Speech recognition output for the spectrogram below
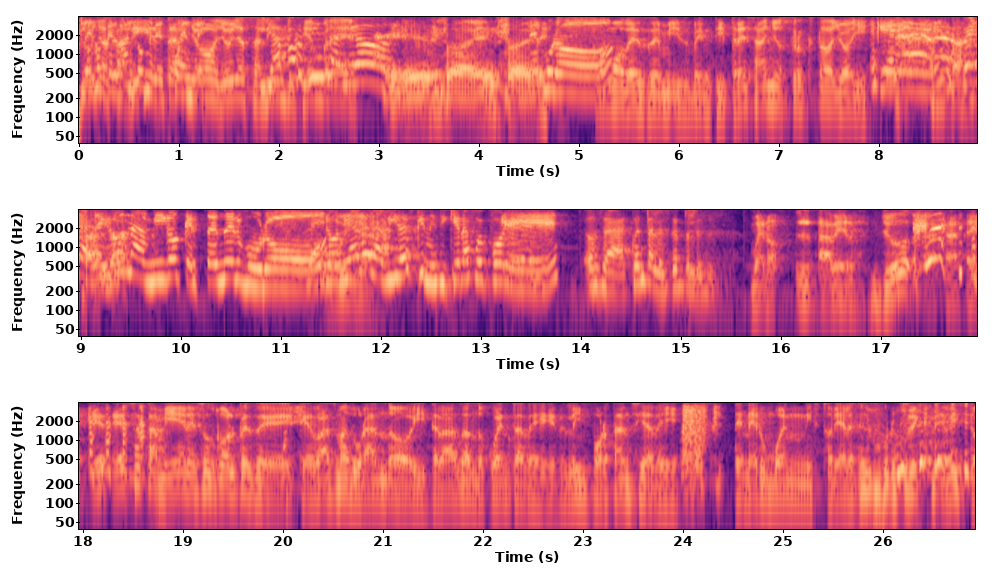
yo dejo que el salí banco me este año, yo ya salí Ya en por fin diciembre. salió. Eso, eso ¿Del es. buró? Como desde mis 23 años, creo que estaba yo ahí. ¿Qué? Espera, Tengo un amigo que está en el buró. La ironía Oiga. de la vida es que ni siquiera fue por ¿Qué? él. O sea, cuéntales, cuéntales. Bueno, a ver, yo, a- e- esa también, esos golpes de que vas madurando y te vas dando cuenta de, la importancia de tener un buen historial en el buro de crédito.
